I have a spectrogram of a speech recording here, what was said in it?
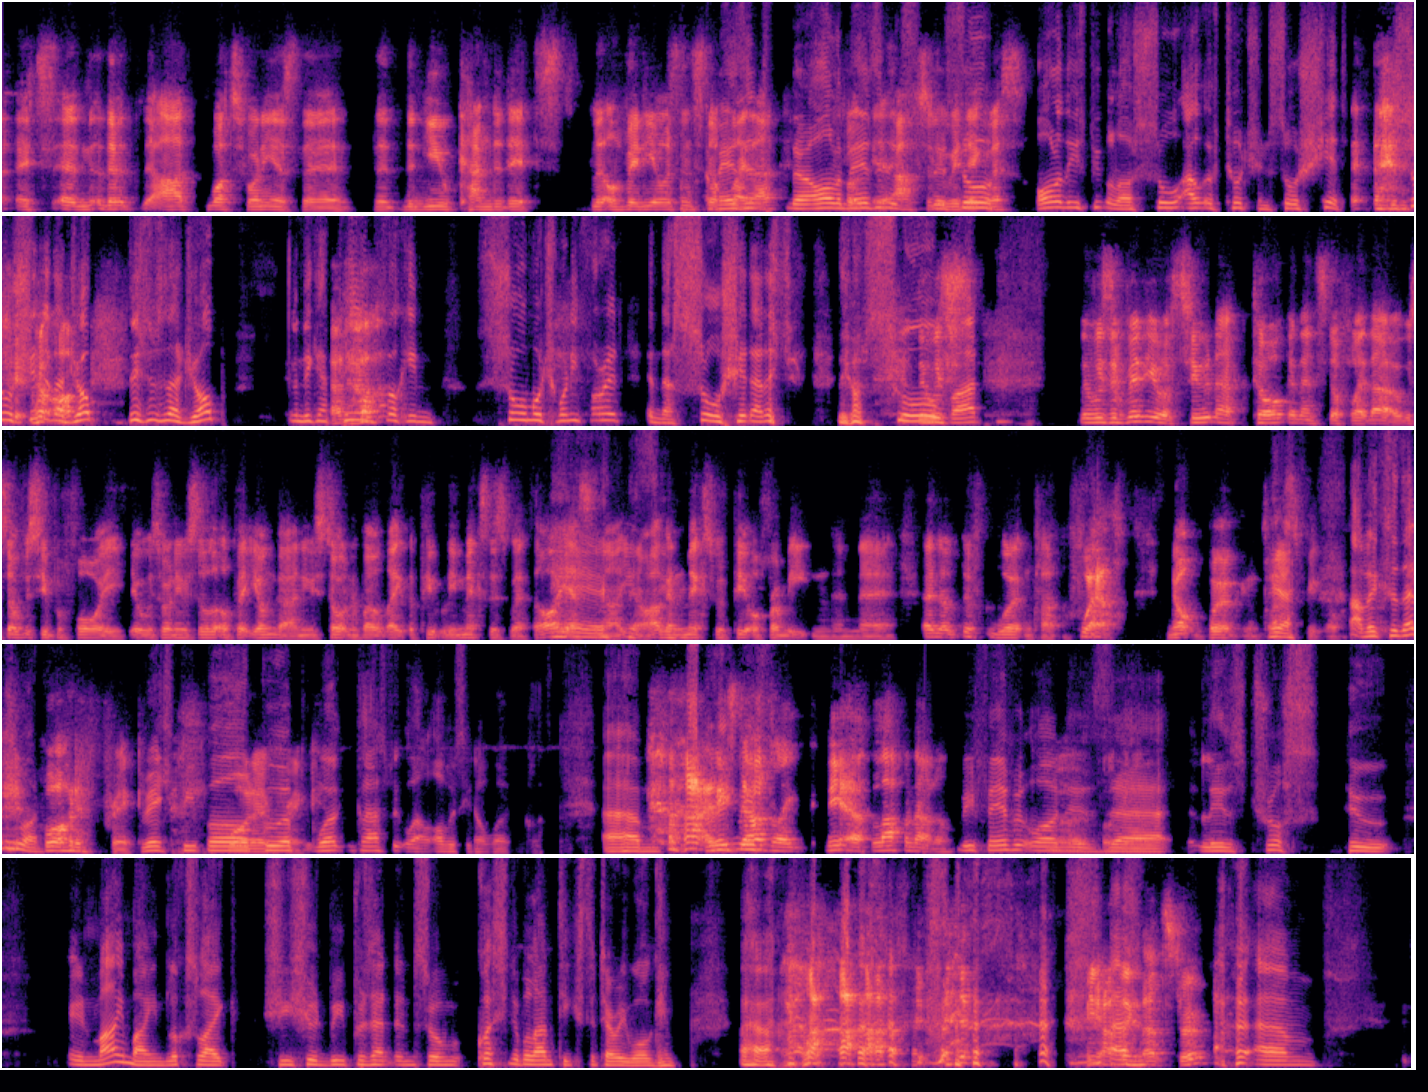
It's and the, uh, what's funny is the, the the new candidates little videos and stuff amazing. like that. They're all amazing. It's, absolutely so, ridiculous. all of these people are so out of touch and so shit. They're so shit at their job. This is their job, and they get paid fucking so much money for it, and they're so shit at it. They are so was- bad. There was a video of Sunak talking and stuff like that. It was obviously before he, it was when he was a little bit younger, and he was talking about like the people he mixes with. Oh Yeah, yes, yeah, I- you know, I can mix with people from Eton and uh, and uh, the working class. Well, not working class people. That makes with anyone. What a prick! Rich people, poor, prick. working class people. Well, obviously not working class. Um, and he think we've- like yeah, laughing at him. my favorite one Oh, is uh. Liz Truss, who, in my mind, looks like she should be presenting some questionable antiques to Terry Wogan. Uh, yeah, I think that's true. um,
